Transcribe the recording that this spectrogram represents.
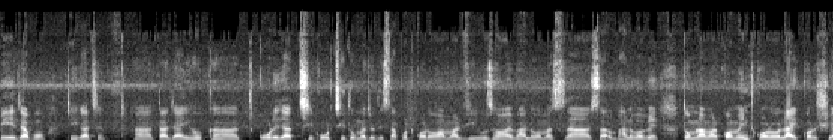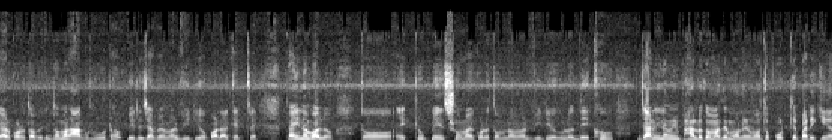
পেয়ে যাব। ঠিক আছে। তা যাই হোক করে যাচ্ছি, করছি। তোমরা যদি সাপোর্ট করো, আমার ভিউজ হয় ভালো, আমার ভালোভাবে তোমরা আমার কমেন্ট করো লাইক করো শেয়ার করো, তবে কিন্তু আমার আগ্রহটাও বেড়ে যাবে আমার ভিডিও করার ক্ষেত্রে। তাই না বলো? তো একটু প্লিজ সময় করে তোমরা আমার ভিডিওগুলো দেখো। জানি না আমি ভালো তোমাদের মনের মতো করতে পারি কি না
